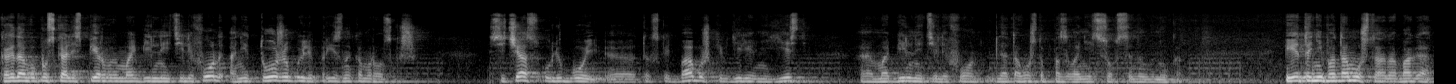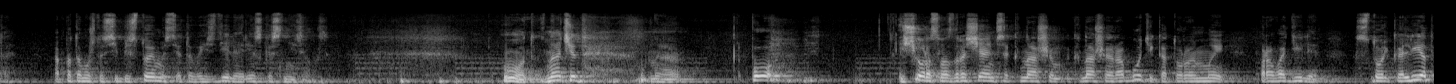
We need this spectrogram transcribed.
Когда выпускались первые мобильные телефоны, они тоже были признаком роскоши. Сейчас у любой, э, так сказать, бабушки в деревне есть э, мобильный телефон для того, чтобы позвонить собственным внукам. И это не потому, что она богата, а потому что себестоимость этого изделия резко снизилась. Вот, значит, э, по... еще раз возвращаемся к, нашим, к нашей работе, которую мы проводили столько лет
